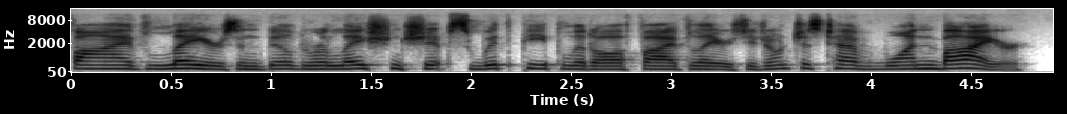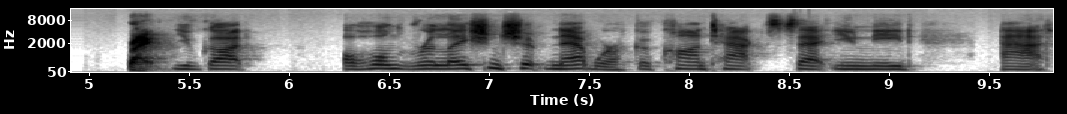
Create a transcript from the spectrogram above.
five layers and build relationships with people at all five layers. You don't just have one buyer. Right. You've got a whole relationship network of contacts that you need at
